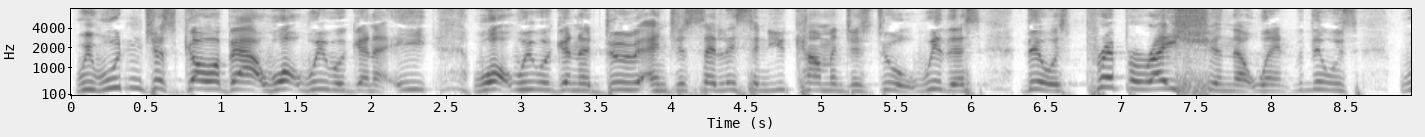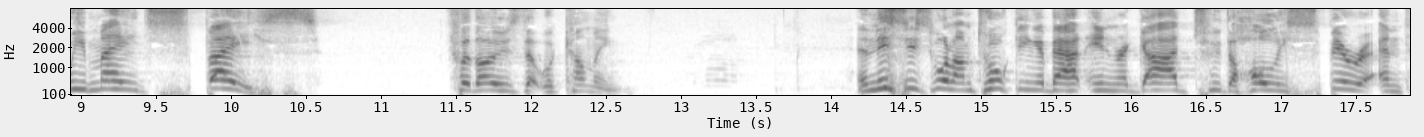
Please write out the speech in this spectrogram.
We wouldn't just go about what we were going to eat, what we were going to do, and just say, listen, you come and just do it with us. There was preparation that went, there was, we made space for those that were coming. And this is what I'm talking about in regard to the Holy Spirit and,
